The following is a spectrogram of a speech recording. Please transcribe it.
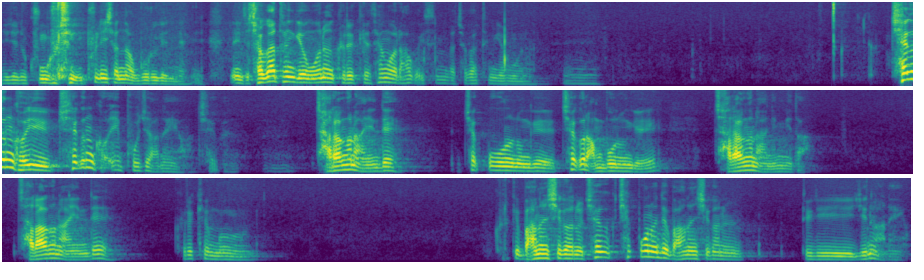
예, 이제 좀 궁금증이 풀리셨나 모르겠네. 근데 이제 저 같은 경우는 그렇게 생활을 하고 있습니다. 저 같은 경우는. 예. 책은 거의 책은 거의 보지 않아요. 책은 자랑은 아닌데 책 보는 게 책을 안 보는 게 자랑은 아닙니다. 자랑은 아닌데 그렇게 뭐 그렇게 많은 시간을 책, 책 보는데 많은 시간을 들이지는 않아요.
